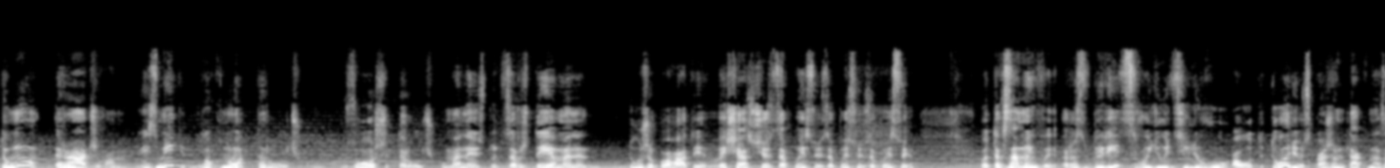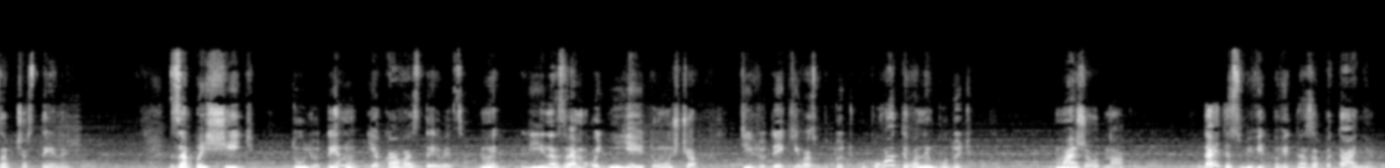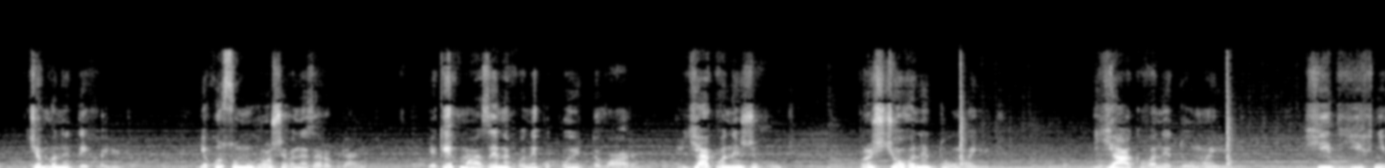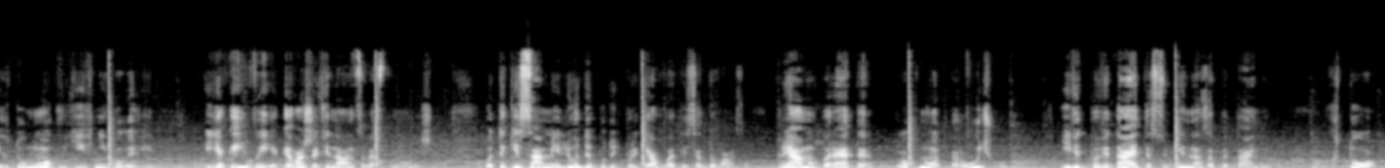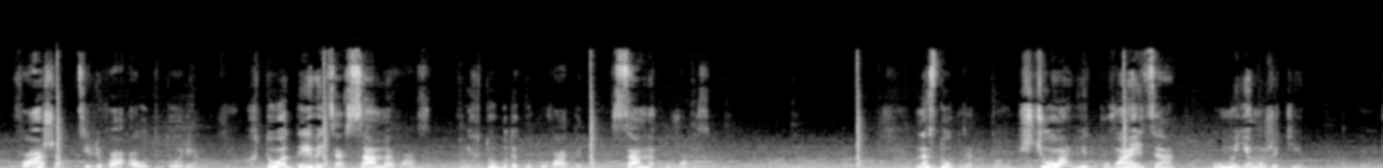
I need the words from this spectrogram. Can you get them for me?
Тому раджу вам, візьміть блокнот та ручку, зошит та ручку. У мене тут завжди, в мене дуже багато. Я весь час щось записую, записую, записую. От так само і ви. Розберіть свою цільову аудиторію, скажімо так, на запчастини. Запишіть ту людину, яка вас дивиться. Ми її назвемо однією, тому що ті люди, які вас будуть купувати, вони будуть майже однакові. Дайте собі відповідь на запитання, чим вони дихають, яку суму грошей вони заробляють, в яких магазинах вони купують товари, як вони живуть, про що вони думають, як вони думають, хід їхніх думок в їхній голові. І який ви, яке ваше фінансове становище? От такі самі люди будуть притягуватися до вас. Прямо берете блокнот та ручку і відповідаєте собі на запитання, хто ваша цільова аудиторія, хто дивиться саме вас і хто буде купувати саме у вас. Наступне, що відбувається у моєму житті?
